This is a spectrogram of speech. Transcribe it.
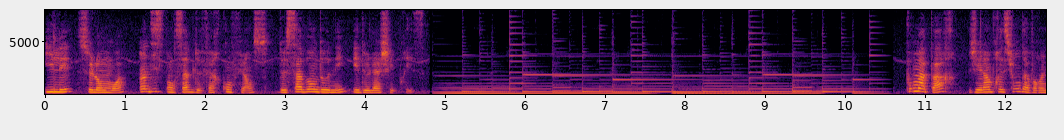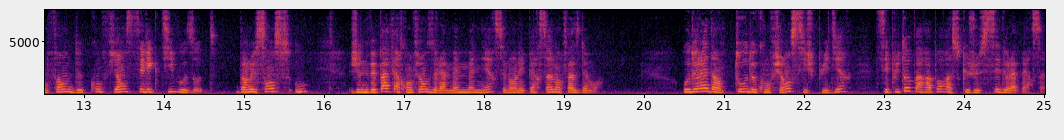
il est, selon moi, indispensable de faire confiance, de s'abandonner et de lâcher prise. Pour ma part, j'ai l'impression d'avoir une forme de confiance sélective aux autres, dans le sens où je ne vais pas faire confiance de la même manière selon les personnes en face de moi. Au-delà d'un taux de confiance, si je puis dire, c'est plutôt par rapport à ce que je sais de la personne.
